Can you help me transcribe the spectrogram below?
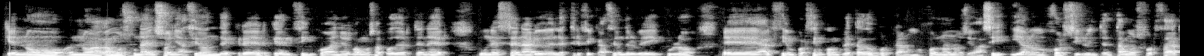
que no, no hagamos una ensoñación de creer que en cinco años vamos a poder tener un escenario de electrificación del vehículo eh, al 100% completado, porque a lo mejor no nos lleva así y a lo mejor si lo intentamos forzar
